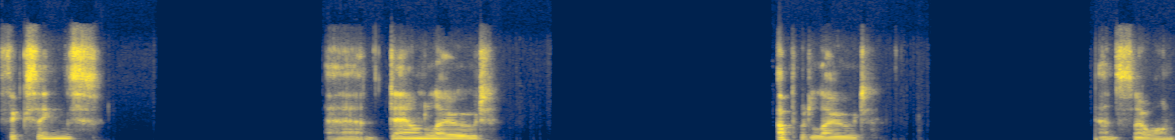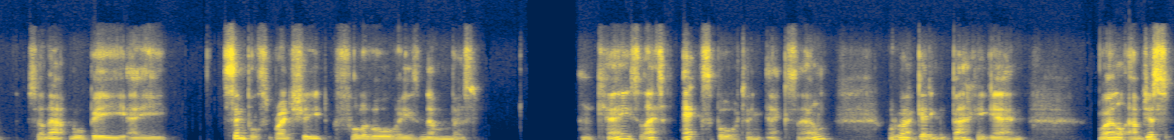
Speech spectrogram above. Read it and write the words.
fixings, and download, upward load, and so on. So that will be a simple spreadsheet full of all these numbers. Okay, so that's exporting Excel. What about getting back again? Well, I've just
